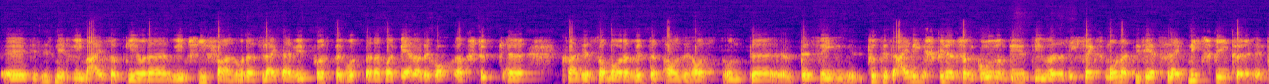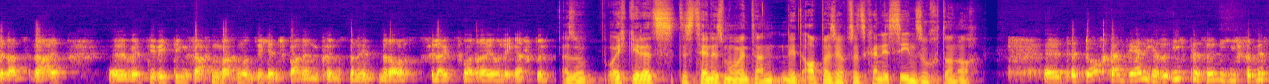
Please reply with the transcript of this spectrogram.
äh, das ist nicht wie im Eishockey oder wie im Skifahren oder vielleicht auch wie im Fußball, wo du dann einmal mehrere Wochen am Stück äh, quasi Sommer- oder Winterpause hast. Und äh, deswegen tut es einigen Spielern schon gut und die, die was weiß ich, sechs Monate, die sie jetzt vielleicht nicht spielen können international, äh, wenn sie die richtigen Sachen machen und sich entspannen, können sie dann hinten raus vielleicht zwei, drei Jahre länger spielen. Also euch geht jetzt das Tennis momentan nicht ab, also ihr habt jetzt keine Sehnsucht danach. Äh, doch, ganz ehrlich, also ich persönlich, ich vermisse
